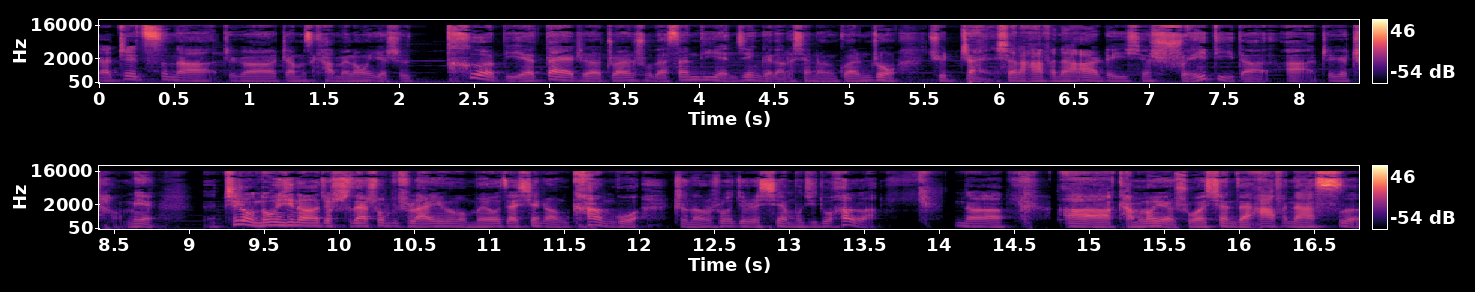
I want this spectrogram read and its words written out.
那这次呢，这个詹姆斯卡梅隆也是特别带着专属的 3D 眼镜给到了现场观众，去展现了《阿凡达二》的一些水底的啊这个场面。这种东西呢，就实在说不出来，因为我没有在现场看过，只能说就是羡慕嫉妒恨了。那啊，卡梅隆也说，现在《阿凡达四》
